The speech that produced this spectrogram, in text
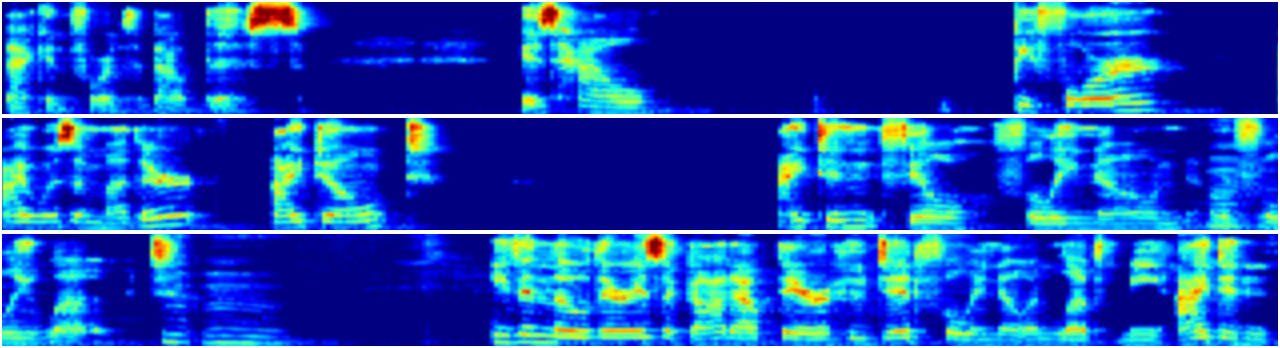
back and forth about this is how before I was a mother, I don't I didn't feel fully known or Mm-mm. fully loved. Mm-mm. Even though there is a God out there who did fully know and loved me, I didn't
